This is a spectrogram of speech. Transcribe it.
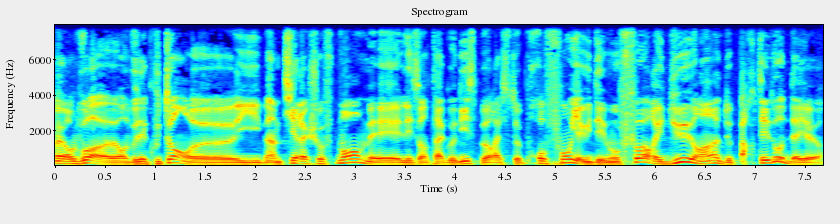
On le voit euh, en vous écoutant, euh, un petit réchauffement, mais les antagonismes restent profonds. Il y a eu des mots forts et durs, hein, de part et d'autre d'ailleurs.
